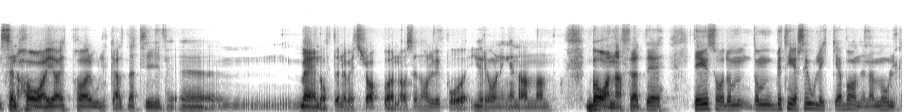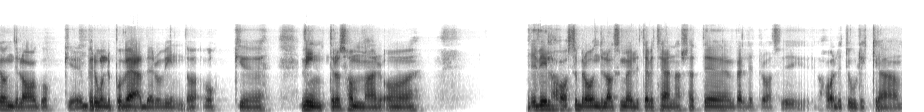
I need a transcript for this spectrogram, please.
sen har jag ett par olika alternativ eh, med en 800 meters rakbana och sen håller vi på att göra i ordning en annan bana. För att det, det är ju så, de, de beter sig olika banorna med olika underlag och eh, beroende på väder och vind och, och eh, vinter och sommar och vi vill ha så bra underlag som möjligt där vi tränar så att det är väldigt bra att vi har lite olika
